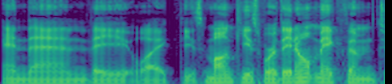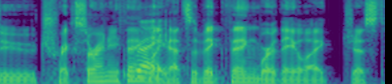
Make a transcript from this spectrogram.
and then they like these monkeys where they don't make them do tricks or anything. Right. Like that's a big thing where they like just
